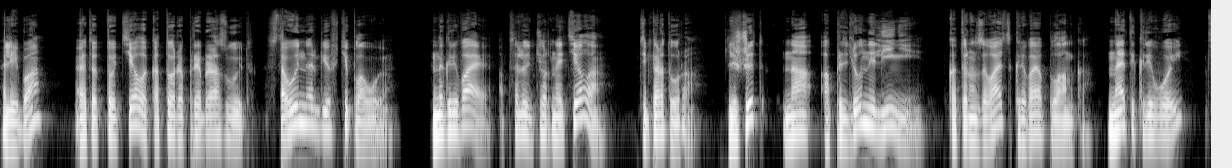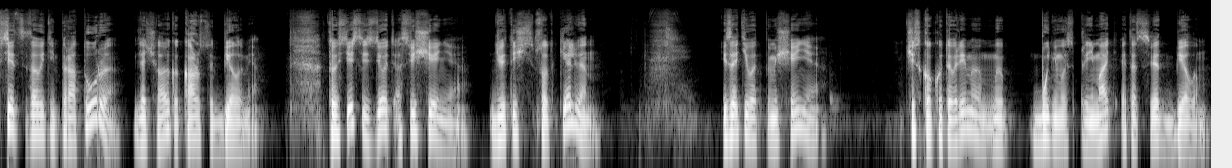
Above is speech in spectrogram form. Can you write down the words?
Либо это то тело, которое преобразует световую энергию в тепловую. Нагревая абсолютно черное тело, температура лежит на определенной линии, которая называется кривая планка. На этой кривой все цветовые температуры для человека кажутся белыми. То есть если сделать освещение 2700 Кельвин и зайти в это помещение, через какое-то время мы будем воспринимать этот цвет белым.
